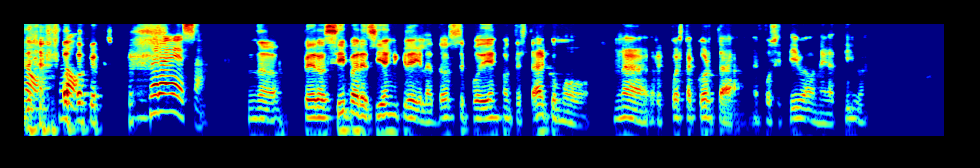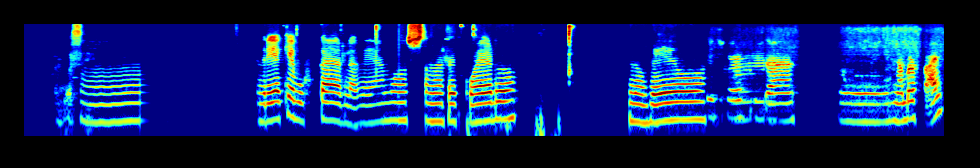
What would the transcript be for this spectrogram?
No, no, no era esa. No, pero sí parecían que las dos se podían contestar como una respuesta corta, positiva o negativa. Algo así. Mm, Tendría que buscarla, veamos, no me recuerdo. No veo. Number five.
